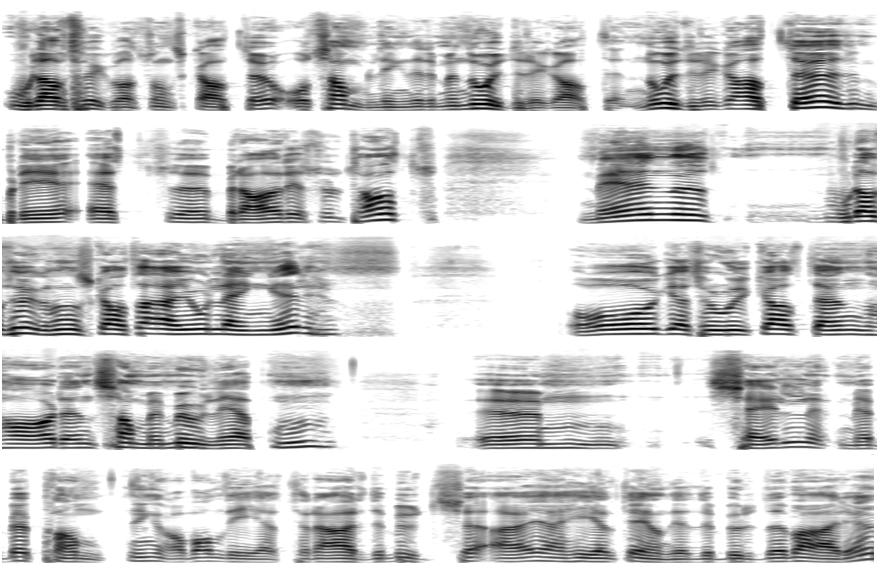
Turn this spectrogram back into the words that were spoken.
Olav Tryggvasons gate og sammenligner det med Nordre gate. Nordre gate ble et eh, bra resultat. Men Olav Tryggvasons gate er jo lenger. Og jeg tror ikke at den har den samme muligheten um, selv med beplantning av allétrær. Det burde, er jeg helt enig det burde være.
